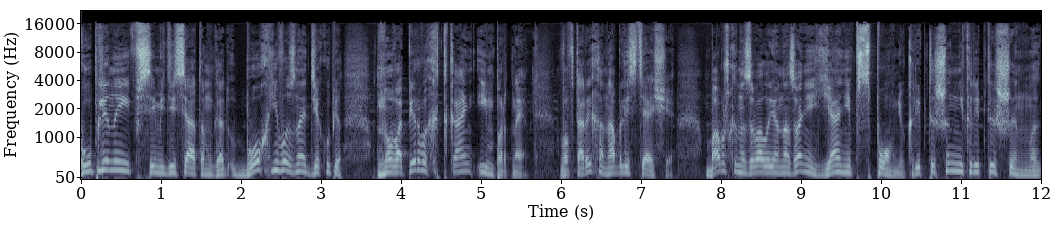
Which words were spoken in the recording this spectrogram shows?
купленный в 70-м году. Бог его знает, где купил. Но, во-первых, ткань импортная. Во-вторых, она блестящая. Бабушка называла ее название, я не вспомню. Криптышин, не криптышин.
